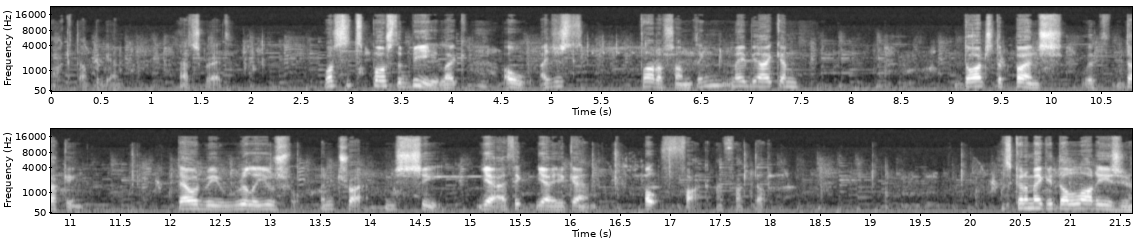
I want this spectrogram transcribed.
fucked up again. That's great. What's it supposed to be? Like, oh, I just thought of something. Maybe I can dodge the punch with ducking. That would be really useful. Let me try. Let me see. Yeah, I think, yeah, you can. Oh, fuck. I fucked up. It's gonna make it a lot easier.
